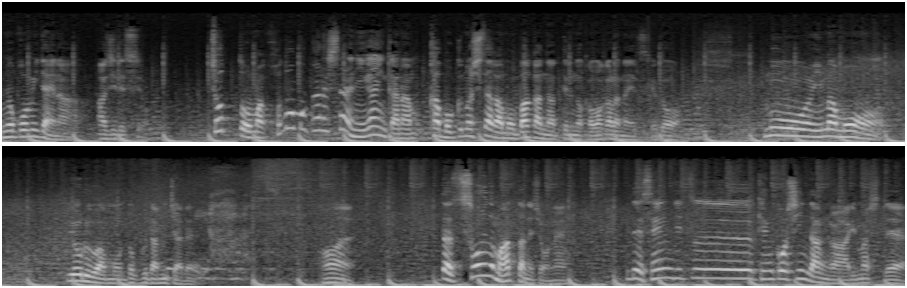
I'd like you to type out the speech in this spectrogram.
の子みたいな味ですよ。ちょっとまあ子供からしたら苦いんかなか僕の舌がもうバカになってるのかわからないですけどもう今もう夜はもうドクダミ茶で。はい。だそういうのもあったんでしょうね。で先日健康診断がありまして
